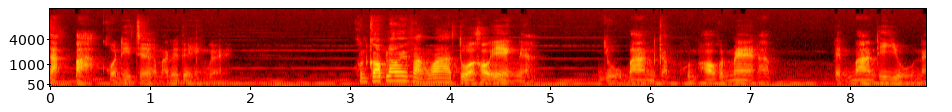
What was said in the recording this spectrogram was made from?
จากปากคนที่เจอมาด้วยตัวเองเลย คุณก๊อฟเล่าให้ฟังว่าตัวเขาเองเนี่ย อยู่บ้านกับคุณพ่อคุณแม่ครับ เป็นบ้านที่อยู่ใน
